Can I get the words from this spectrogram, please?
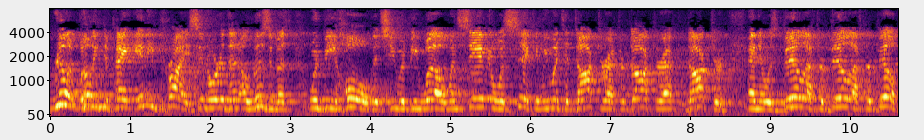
really willing to pay any price in order that Elizabeth would be whole, that she would be well. When Samuel was sick and we went to doctor after doctor after doctor, and there was bill after bill after bill,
